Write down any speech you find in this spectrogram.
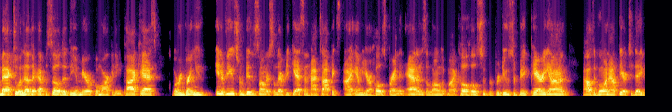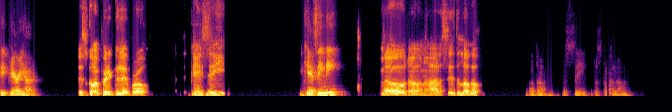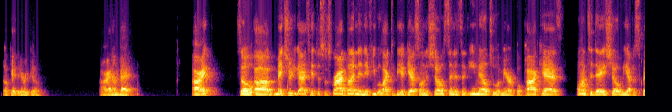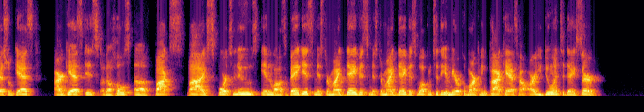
Welcome back to another episode of the Miracle Marketing Podcast, where we bring you interviews from business owners, celebrity guests, and hot topics. I am your host, Brandon Adams, along with my co-host, super producer, Big Perryon. How's it going out there today, Big Perryon? It's going pretty good, bro. Can't good, see. You can't see me? No, no, no. All I see is the logo. Hold on. Let's see what's going on. Okay, there we go. All right, I'm back. All right. So uh, make sure you guys hit the subscribe button. And if you would like to be a guest on the show, send us an email to a miracle podcast. On today's show, we have a special guest. Our guest is the host of Fox 5 Sports News in Las Vegas, Mr. Mike Davis. Mr. Mike Davis, welcome to the Miracle Marketing Podcast. How are you doing today, sir?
